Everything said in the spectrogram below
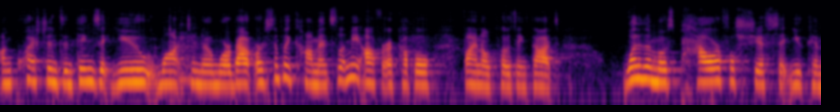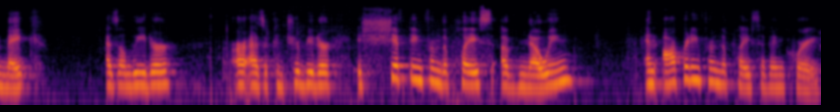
on questions and things that you want to know more about, or simply comments. Let me offer a couple final closing thoughts. One of the most powerful shifts that you can make as a leader or as a contributor is shifting from the place of knowing and operating from the place of inquiry.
